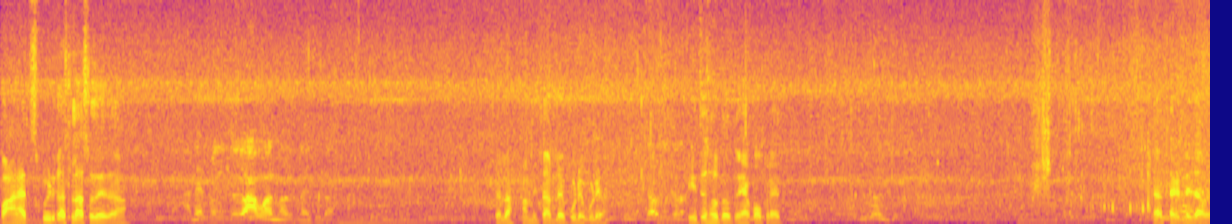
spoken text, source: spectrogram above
पाण्यात स्पीड कसला असतो त्याचा? आणि म्हणजे त्याला आवाज मारत नाही तुला. चला आम्ही चाललोय पुढे पुढे. जाऊन दे त्याला. इथंच होतो तो ह्या कोपऱ्यात. त्या साईडने जावं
